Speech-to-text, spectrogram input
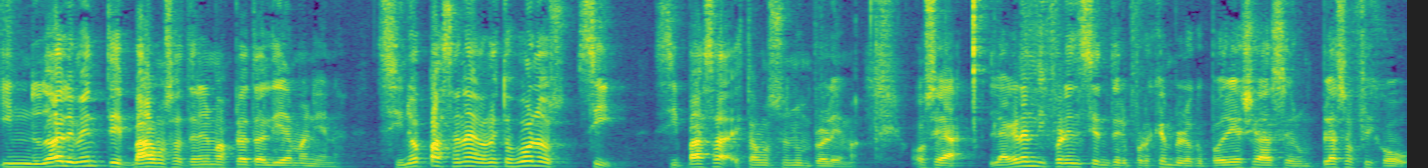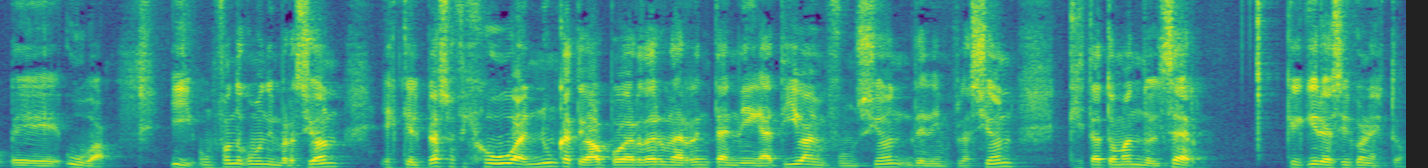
indudablemente vamos a tener más plata el día de mañana. Si no pasa nada con estos bonos, sí, si pasa, estamos en un problema. O sea, la gran diferencia entre, por ejemplo, lo que podría llegar a ser un plazo fijo eh, UVA y un fondo común de inversión es que el plazo fijo UVA nunca te va a poder dar una renta negativa en función de la inflación que está tomando el ser. ¿Qué quiero decir con esto?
